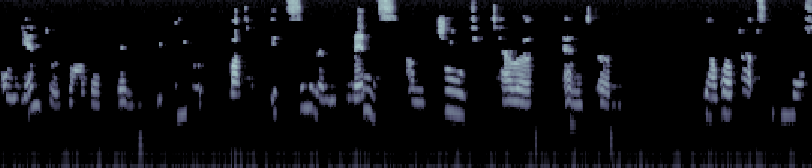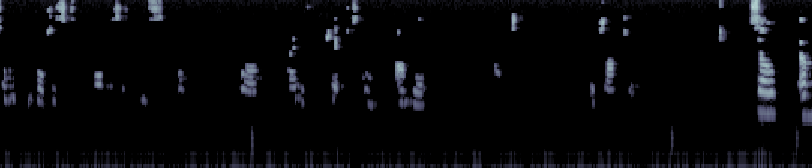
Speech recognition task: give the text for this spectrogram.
oriental rather than medieval, but it similarly blends um, cruelty, terror, and um, yeah, well, perhaps even more so with eroticism. Eroticism is, um, well, kind of kept um, under Otranto. So, um,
